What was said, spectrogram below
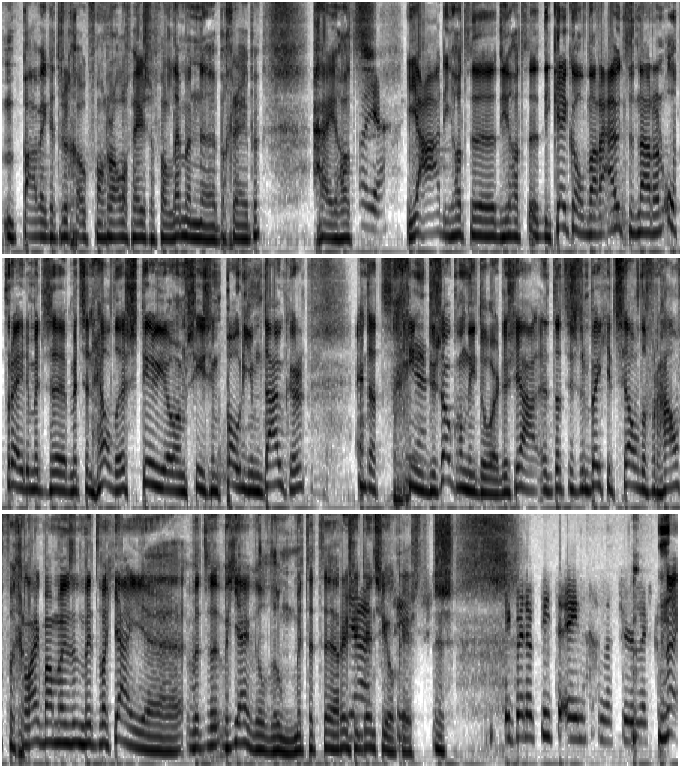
een paar weken terug ook van Ralf Hezen van Lemmen begrepen. Hij had, Oh ja. ja, die, had, die, had, die keek al naar uit naar een optreden met, met zijn helden, Stereo MC's in Podium Duiker. En dat ging Ja. dus ook al niet door. Dus ja, eh, dat is een beetje hetzelfde verhaal, vergelijkbaar met, met wat, jij, eh, wat, wat jij wil doen met het eh, residentieorkest. dus Ik ben ook niet de enige natuurlijk. nee,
